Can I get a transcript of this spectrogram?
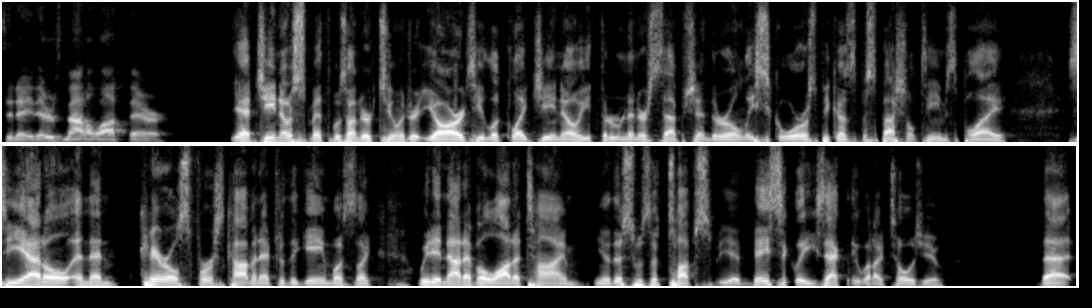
today. There's not a lot there. Yeah, Geno Smith was under 200 yards. He looked like Geno. He threw an interception. Their only scores because of a special teams play. Seattle, and then Carroll's first comment after the game was like, "We did not have a lot of time. You know, this was a tough. Basically, exactly what I told you that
